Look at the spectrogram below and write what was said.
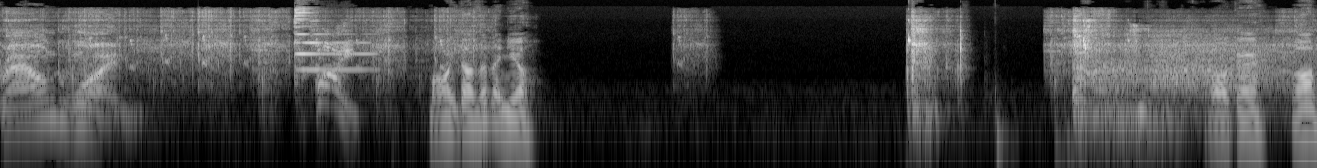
Round one. Fight. Máu anh ta rất là nhiều. Ok, ngon.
